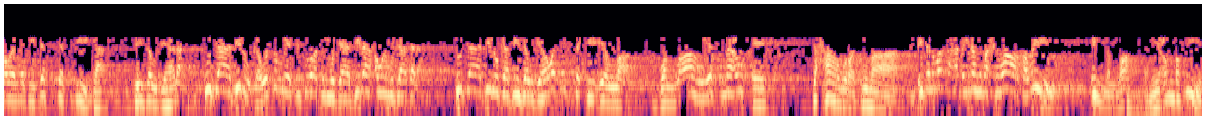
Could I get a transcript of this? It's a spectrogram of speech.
قول التي تستفتيك في زوجها. لا. تجادلك وسميت في سورة المجادلة أو المجادلة. تجادلك في زوجها وتشتكي إلى الله. والله يسمع إيش؟ تحاوركما إذا وقع بينهما حوار طويل. إن الله سميع بصير.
